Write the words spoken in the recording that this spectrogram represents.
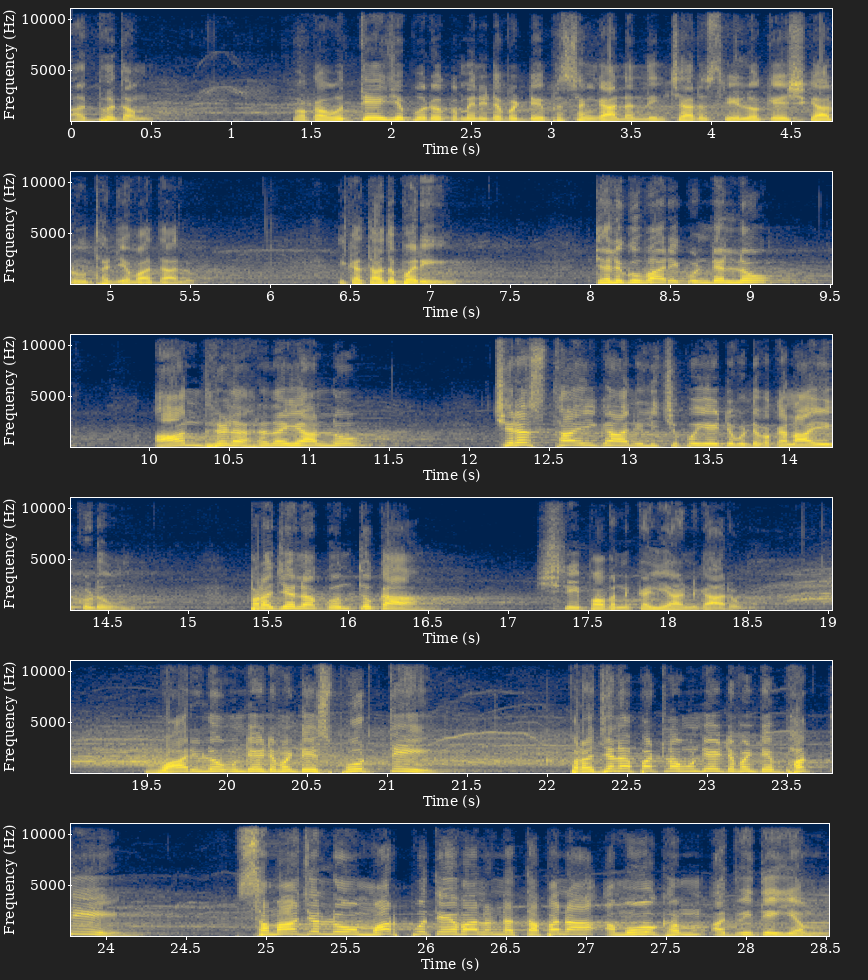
అద్భుతం. ఒక ఉత్తేజపూర్వకమైనటువంటి ప్రసంగాన్ని అందించారు శ్రీ లోకేష్ గారు. ధన్యవాదాలు. ఇక తదుపరి తెలుగువారి గుండెల్లో ఆంధ్రుల హృదయాల్లో చిరస్థాయిగా నిలిచిపోయేటువంటి ఒక నాయకుడు ప్రజల గొంతుక శ్రీ పవన్ కళ్యాణ్ గారు. వారిలో ఉండేటువంటి స్ఫూర్తి ప్రజల పట్ల ఉండేటువంటి భక్తి సమాజంలో మార్పు తేవాలన్న తపన అమోఘం అద్వితీయం.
